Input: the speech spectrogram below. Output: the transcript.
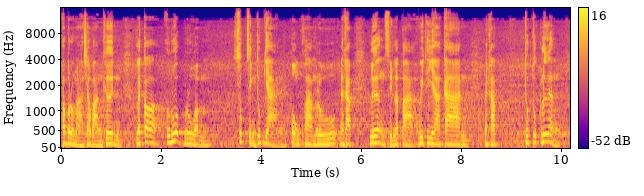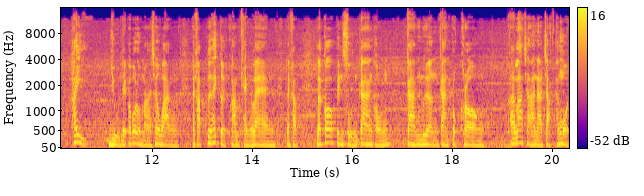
พระบรมมหาราชวังขึ้น แล้วก็รวบรวมทุกสิ่งทุกอย่างองค์ความรู้นะครับ เรื่องศิลปะวิทยาการนะครับ ทุกๆเรื่องให้ อยู่ในพระบรมราชวังนะครับเพื่อให้เกิดความแข็งแรงนะครับแล้วก็เป็นศูนย์กลางของการเมืองการปกครองราชอาณาจักรทั้งหมด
